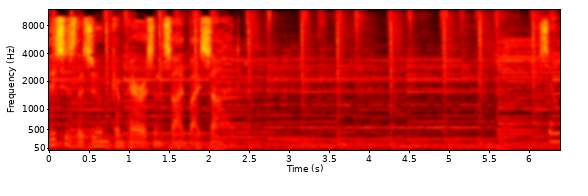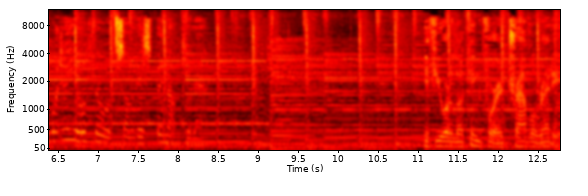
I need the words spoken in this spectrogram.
This is the zoom comparison side by side. So what are your thoughts on this binocular? If you are looking for a travel-ready,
